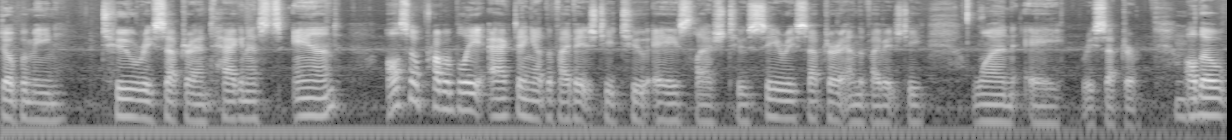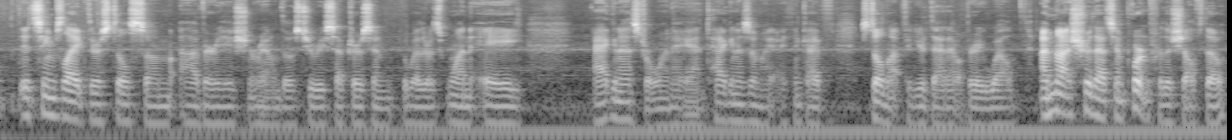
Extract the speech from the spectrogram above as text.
dopamine 2 receptor antagonists and also probably acting at the 5-HT2A slash 2C receptor and the 5-HT1A receptor. Mm-hmm. Although it seems like there's still some uh, variation around those two receptors and whether it's 1A agonist or 1A antagonism. I, I, think I've still not figured that out very well. I'm not sure that's important for the shelf though.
